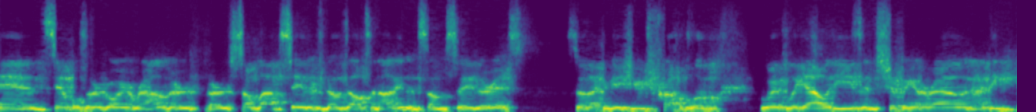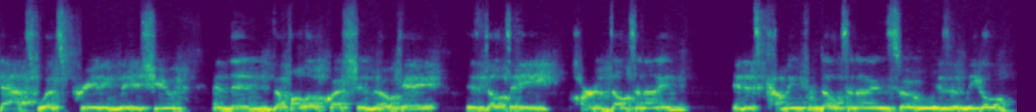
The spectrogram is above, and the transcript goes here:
and samples that are going around are, are some labs say there's no delta 9 and some say there is. So that can be a huge problem with legalities and shipping it around. And i think that's what's creating the issue. And then the follow-up question okay is delta 8 part of delta 9 and it's coming from delta 9 so is it legal?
